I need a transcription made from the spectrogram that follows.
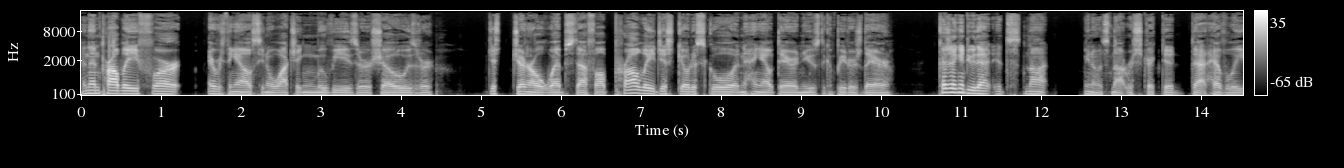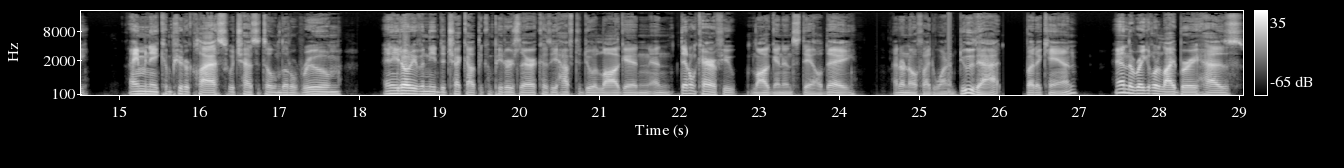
And then probably for everything else, you know, watching movies or shows or just general web stuff, I'll probably just go to school and hang out there and use the computers there. Because I can do that. It's not, you know, it's not restricted that heavily. I'm in a computer class which has its own little room and you don't even need to check out the computers there because you have to do a login, and they don't care if you log in and stay all day. I don't know if I'd want to do that, but I can. And the regular library has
